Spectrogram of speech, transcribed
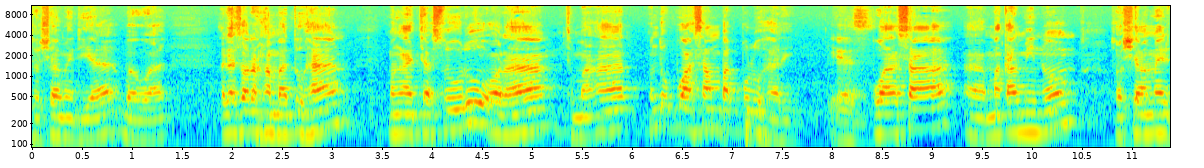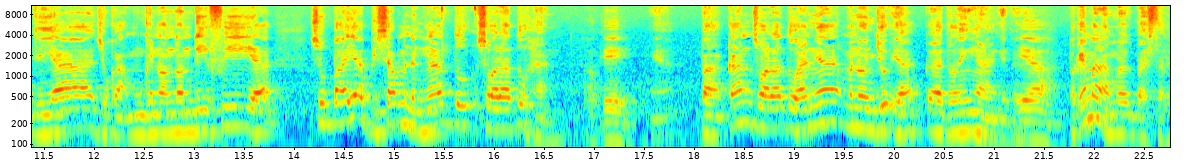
sosial media bahwa ada seorang hamba Tuhan mengajak seluruh orang jemaat untuk puasa 40 hari. Yes. Puasa, eh, makan minum, sosial media, juga mungkin nonton TV ya, supaya bisa mendengar tuh suara Tuhan. Oke. Ya. Bahkan suara Tuhannya menunjuk ya ke telinga gitu. Iya. Bagaimana menurut Pastor?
